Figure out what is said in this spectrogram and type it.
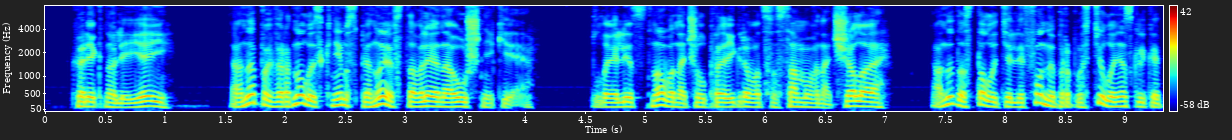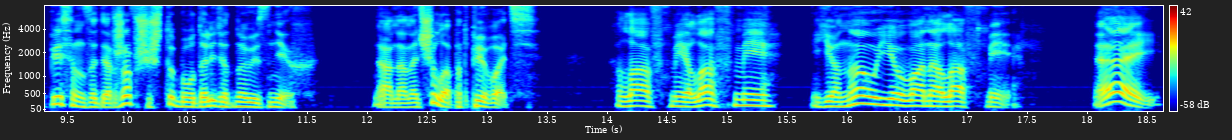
— крикнули ей. Она повернулась к ним спиной, вставляя наушники. Плейлист снова начал проигрываться с самого начала. Она достала телефон и пропустила несколько песен, задержавшись, чтобы удалить одну из них. Она начала подпевать. «Love me, love me, you know you wanna love me». «Эй!»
